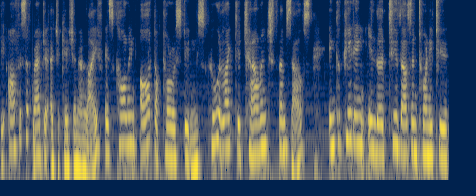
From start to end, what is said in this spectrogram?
The Office of Graduate Education and Life is calling all doctoral students who would like to challenge themselves in competing in the 2022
